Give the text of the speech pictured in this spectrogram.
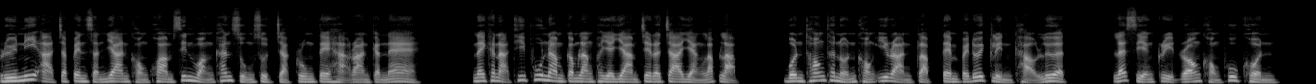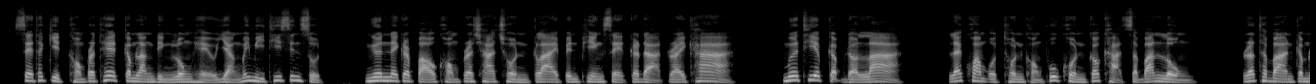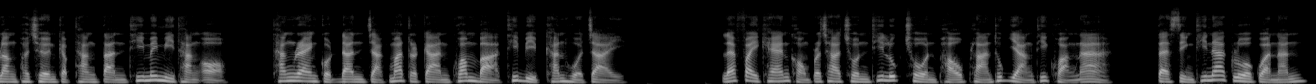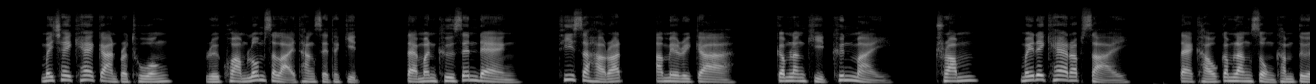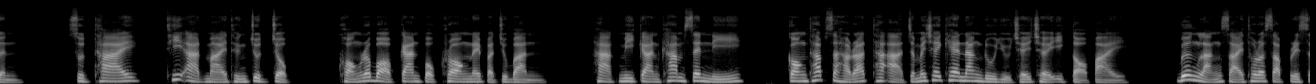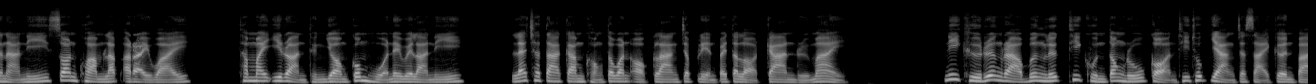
หรือนี่อาจจะเป็นสัญญาณของความสิ้นหวังขั้นสูงสุดจากกรุงเตหะรานกันแน่ ในขณะที่ผู้นำกำลังพยายามเจรจาอย่างลับๆ บนท้องถนนของอิหร่านกลับเต็มไปด้วยกลิ่นข่าวเลือด และเสียงกรีดร้องของผู้คน เศรษฐกิจของประเทศกำลังดิ่งลงเหวอย่างไม่มีที่สิ้นสุด เงินในกระเป๋าของประชาชนกลายเป็นเพียงเศษกระดาษไร้ค่า เมื่อเทียบกับดอลลาร์ และความอดทนของผู้คนก็ขาดสะบั้นลง รัฐบาลกำลังเผชิญกับทางตันที่ไม่มีทางออก ทั้งแรงกดดันจากมาตรการคว่ำบาตรที่บีบคั้นหัวใจ และไฟแค้นของประชาชนที่ลุกโชนเผาผลาญทุกอย่างที่ขวางหน้า แต่สิ่งที่น่ากลัวกว่านั้น ไม่ใช่แค่การประท้วง หรือความล่มสลายทางเศรษฐกิจ แต่มันคือเส้นแดง ที่สหรัฐ อเมริกากำลังขีดขึ้นใหม่ ทรัมป์ไม่ได้แค่รับสาย แต่เขากำลังส่งคำเตือน สุดท้ายที่อาจหมายถึงจุดจบ ของระบอบการปกครองในปัจจุบัน หากมีการข้ามเส้นนี้ กองทัพสหรัฐถ้าอาจจะไม่ใช่แค่นั่งดูอยู่เฉยๆอีกต่อไป เบื้องหลังสายโทรศัพท์ปริศนานี้ซ่อนความลับอะไรไว้ทำไมอิหร่านถึงยอมก้มหัวในเวลานี้ และชะตากรรมของตะวันออกกลางจะเปลี่ยนไปตลอดกาลหรือไม่ นี่คือเรื่องราวเบื้องลึกที่คุณต้องรู้ก่อนที่ทุกอย่างจะสายเกินไป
